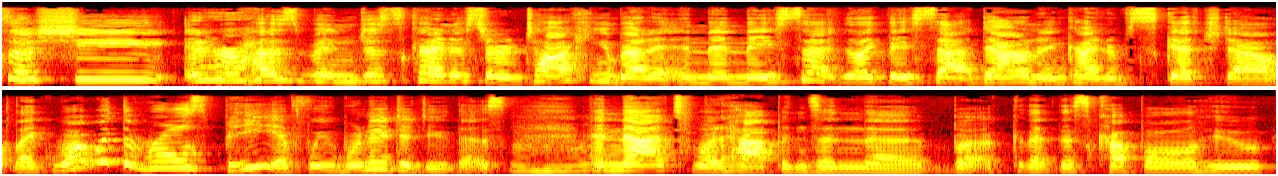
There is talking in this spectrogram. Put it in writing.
so she and her husband just kind of started talking about it and then they sat like they sat down and kind of sketched out like what would the rules be if we wanted to do this? And that's what happens in the book that this couple who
